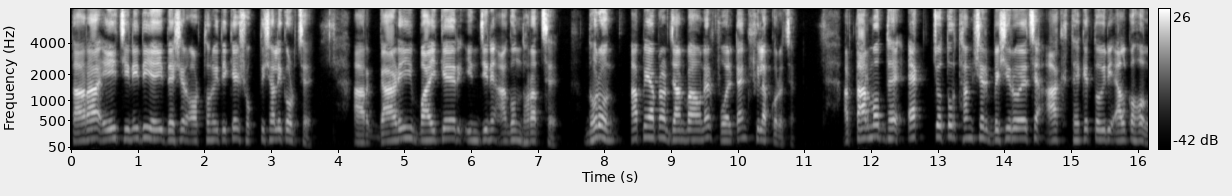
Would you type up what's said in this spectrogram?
তারা এই চিনি দিয়েই দেশের অর্থনীতিকে শক্তিশালী করছে আর গাড়ি, বাইকের ইঞ্জিনে আগুন ধরাচ্ছে। ধরুন, আপনি আপনার যানবাহনের ফুয়েল ট্যাঙ্ক ফিল আপ করেছেন আর তার মধ্যে এক চতুর্থাংশের বেশি রয়েছে আখ থেকে তৈরি অ্যালকোহল।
